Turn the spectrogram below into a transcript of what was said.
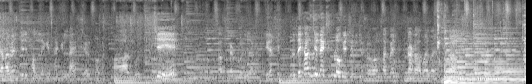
জানাবেন। যদি ভালো লেগে থাকে লাইক শেয়ার করবেন আর হচ্ছে সাবস্ক্রাইব করে যাবেন ঠিক আছে? তো দেখা হচ্ছে নেক্সট ব্লগে সে সবাই ভালো থাকবেন। টাটা বাই বাই নমস্কার।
